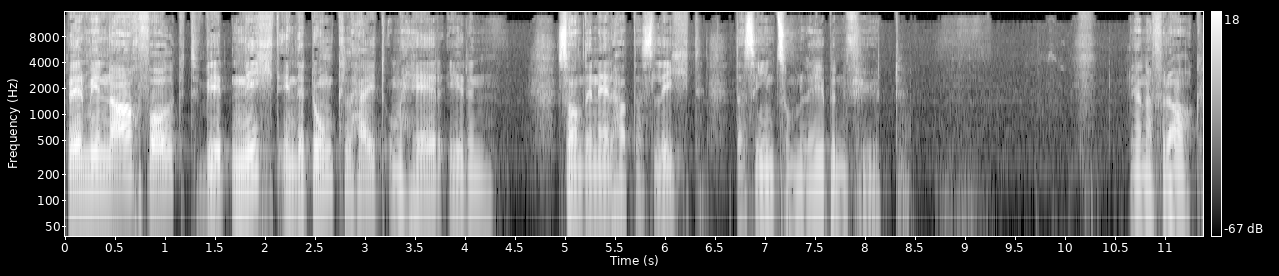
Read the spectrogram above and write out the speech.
Wer mir nachfolgt, wird nicht in der Dunkelheit umherirren, sondern er hat das Licht, das ihn zum Leben führt. Ich habe eine Frage.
